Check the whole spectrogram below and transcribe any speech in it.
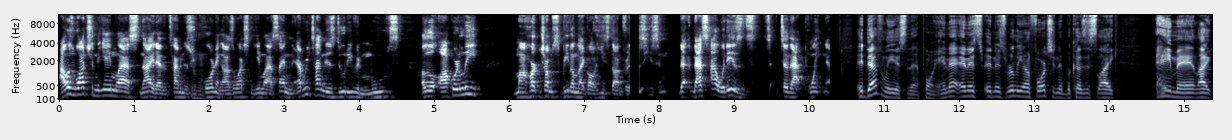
I was watching the game last night at the time of this mm-hmm. recording. I was watching the game last night, and every time this dude even moves a little awkwardly, my heart jumps to beat. I'm like, oh, he's done for the season. That, that's how it is to that point now. It definitely is to that point, and that, and it's and it's really unfortunate because it's like, hey man, like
